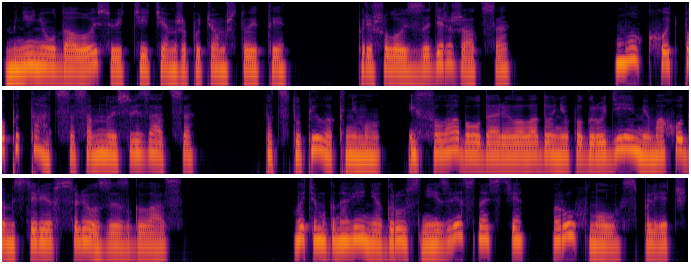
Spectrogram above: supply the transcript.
мне не удалось уйти тем же путем, что и ты. Пришлось задержаться». «Мог хоть попытаться со мной связаться?» Подступила к нему и слабо ударила ладонью по груди, мимоходом стерев слезы с глаз. В эти мгновения груз неизвестности рухнул с плеч,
